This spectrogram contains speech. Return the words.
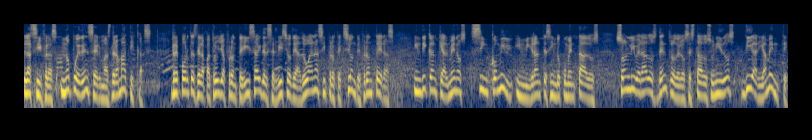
Las cifras no pueden ser más dramáticas. Reportes de la patrulla fronteriza y del Servicio de Aduanas y Protección de Fronteras indican que al menos 5.000 inmigrantes indocumentados son liberados dentro de los Estados Unidos diariamente.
